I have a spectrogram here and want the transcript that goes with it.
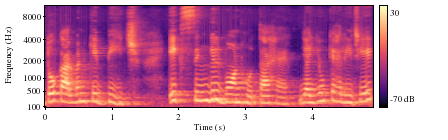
दो कार्बन के बीच एक सिंगल बॉन्ड होता है, या यूँ कह लीजिए,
